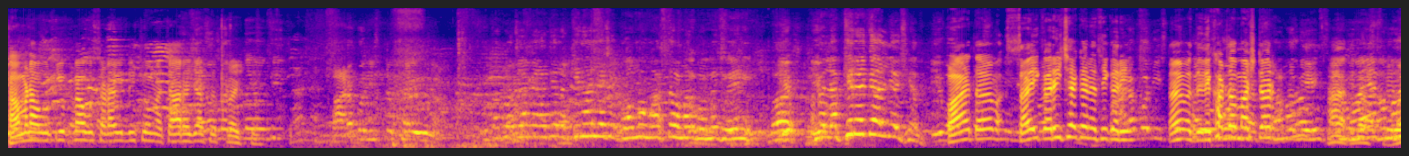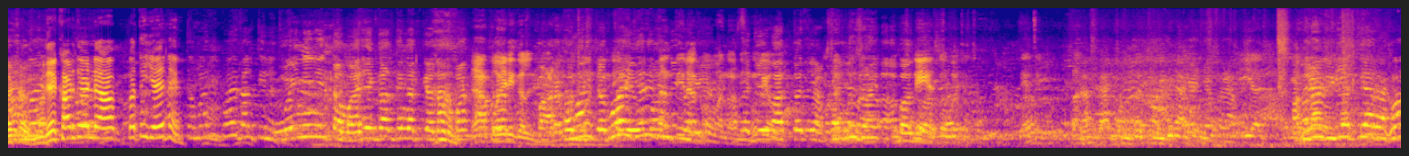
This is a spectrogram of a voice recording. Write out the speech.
હમણાં યુટ્યુબમાં હું ચડાવી દઉં છું હમણાં ચાર હજાર સબસ્ક્રાઈબ છે. પણ તમે સહી કરી છે કે નથી કરી? તમે દેખાડ દો માસ્ટર. દેખાડ દો એટલે આ પતી જાય ને. તમારી કોઈ ગલતી નથી. કોઈ નહીં, નહીં, તમારી ગલતી નથી. બધા વીડિયો જ રાખો.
